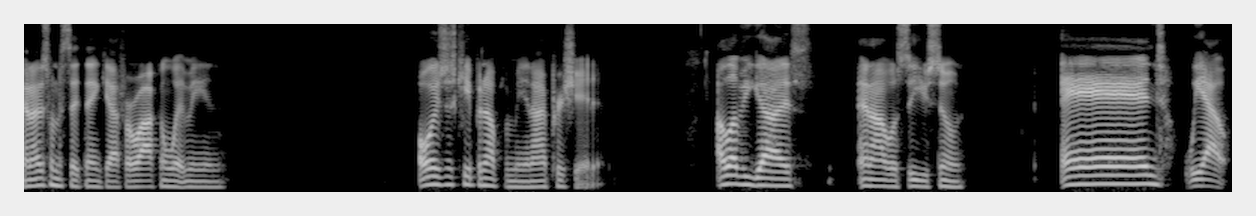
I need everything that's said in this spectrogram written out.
And I just want to say thank y'all for rocking with me and always just keeping up with me, and I appreciate it. I love you guys, and I will see you soon. And we out.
